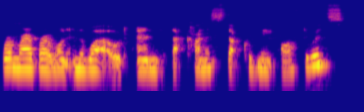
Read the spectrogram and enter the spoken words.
from wherever I want in the world. And that kind of stuck with me afterwards.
